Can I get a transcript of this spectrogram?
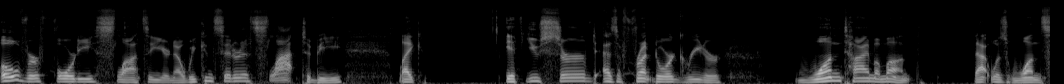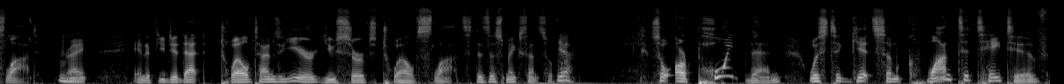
over 40 slots a year. Now, we consider a slot to be like if you served as a front door greeter one time a month, that was one slot, Mhm. right? And if you did that 12 times a year, you served 12 slots. Does this make sense so far? Yeah. So our point then was to get some quantitative,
